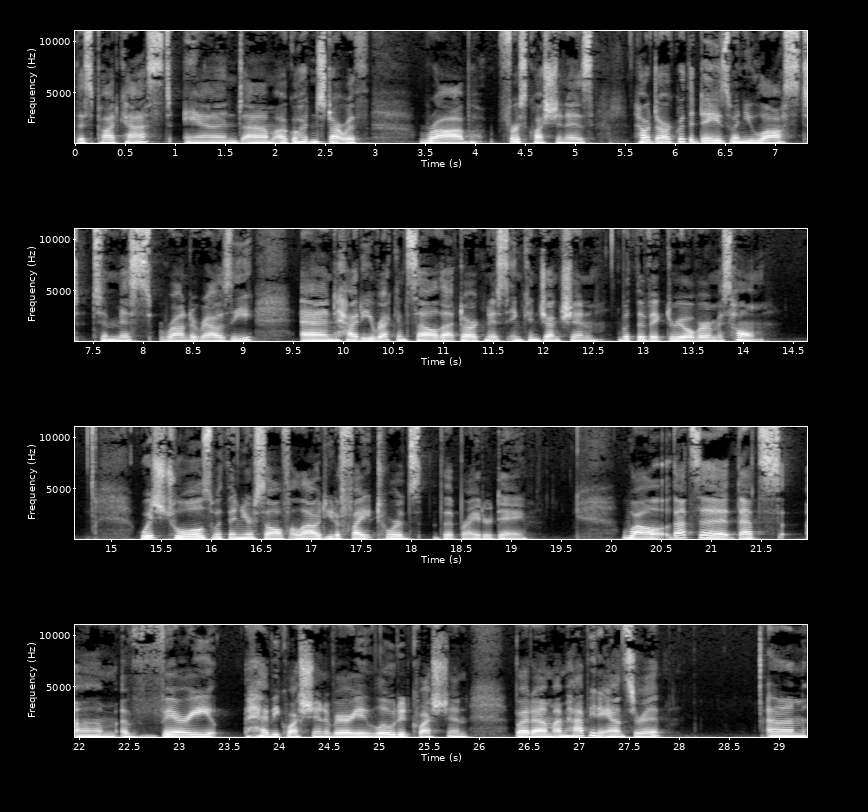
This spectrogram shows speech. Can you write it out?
this podcast. And um, I'll go ahead and start with Rob. First question is How dark were the days when you lost to Miss Ronda Rousey? And how do you reconcile that darkness in conjunction with the victory over Miss Holm? Which tools within yourself allowed you to fight towards the brighter day? Well, that's a that's um, a very heavy question, a very loaded question, but um, I'm happy to answer it. Um,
